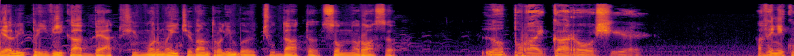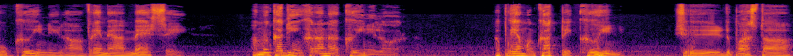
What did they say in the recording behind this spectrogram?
El îi privi ca beat și mormăi ceva într-o limbă ciudată, somnoroasă. Lopaica roșie, a venit cu câinii la vremea mesei. Am mâncat din hrana câinilor. Apoi i-a mâncat pe câini și după asta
